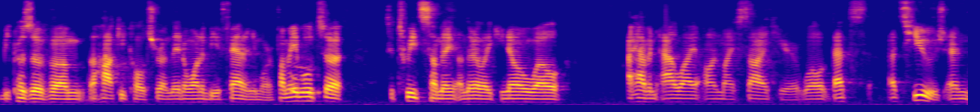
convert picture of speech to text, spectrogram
because of um, the hockey culture and they don't want to be a fan anymore. If I'm able to to tweet something and they're like, you know, well, I have an ally on my side here. Well, that's that's huge, and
